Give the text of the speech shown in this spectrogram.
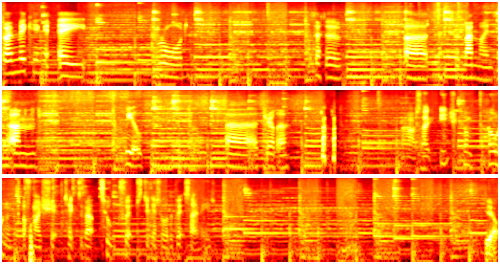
So I'm making a broad set of uh, landmines. Um, wheels. Uh, driller. Wow, it's like each component of my ship takes about two trips to get all the bits I need. Yep.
